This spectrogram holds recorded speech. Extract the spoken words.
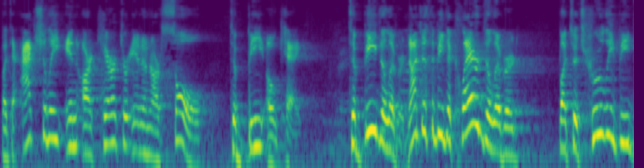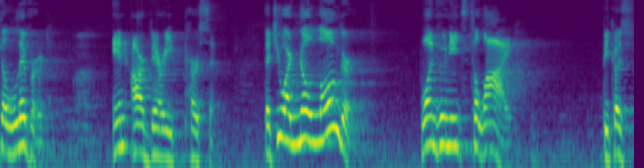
but to actually in our character and in our soul to be okay. To be delivered. Not just to be declared delivered, but to truly be delivered in our very person. That you are no longer one who needs to lie because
